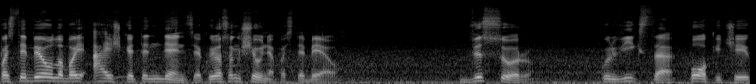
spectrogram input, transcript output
pastebėjau labai aiškę tendenciją, kurios anksčiau nepastebėjau. Visur, kur vyksta pokyčiai,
